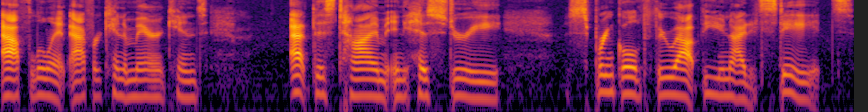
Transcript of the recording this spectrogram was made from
affluent african americans at this time in history sprinkled throughout the united states.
